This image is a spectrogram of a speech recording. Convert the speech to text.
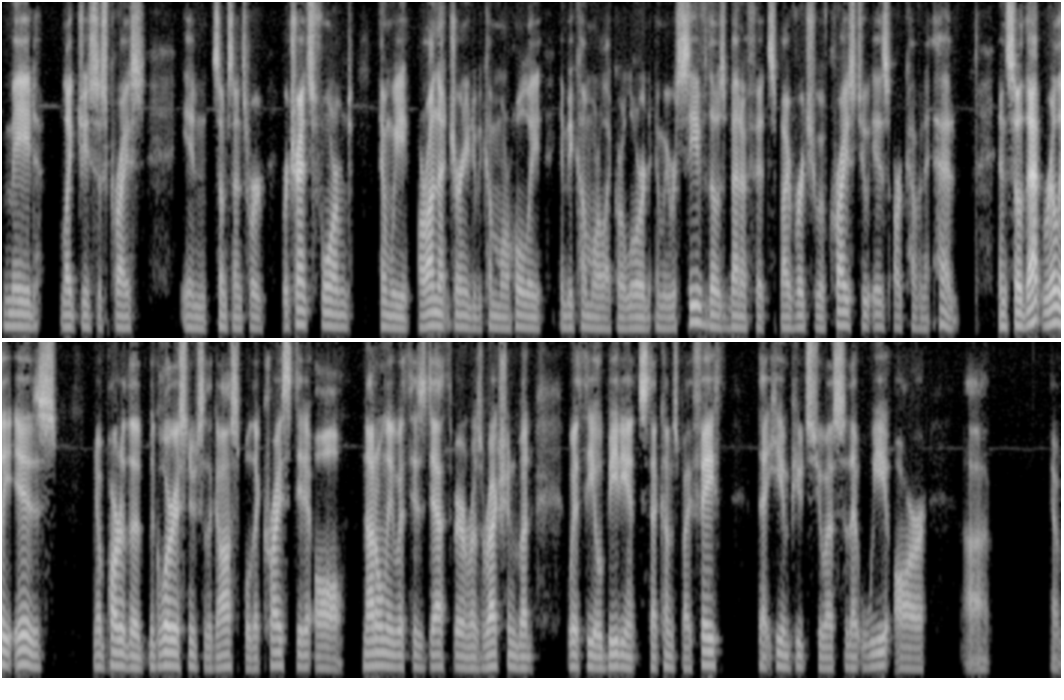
made like Jesus Christ in some sense. We're we're transformed and we are on that journey to become more holy and become more like our Lord. And we receive those benefits by virtue of Christ, who is our covenant head. And so that really is, you know, part of the the glorious news of the gospel that Christ did it all, not only with his death, burial, and resurrection, but with the obedience that comes by faith that he imputes to us so that we are uh, you know,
